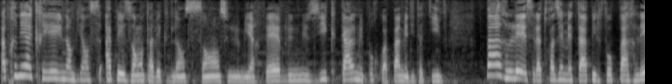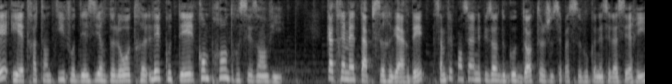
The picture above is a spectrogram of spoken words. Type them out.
Apprenez à créer une ambiance apaisante avec de l'encens, une lumière faible, une musique calme et pourquoi pas méditative. Parler, c'est la troisième étape. Il faut parler et être attentif au désir de l'autre, l'écouter, comprendre ses envies. Quatrième étape, se regarder. Ça me fait penser à un épisode de Good Doctor. Je ne sais pas si vous connaissez la série.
